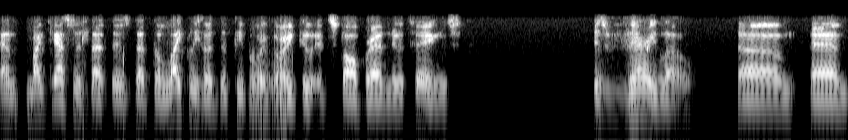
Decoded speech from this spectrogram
and my guess is that is that the likelihood that people are going to install brand new things is very low. Um, and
